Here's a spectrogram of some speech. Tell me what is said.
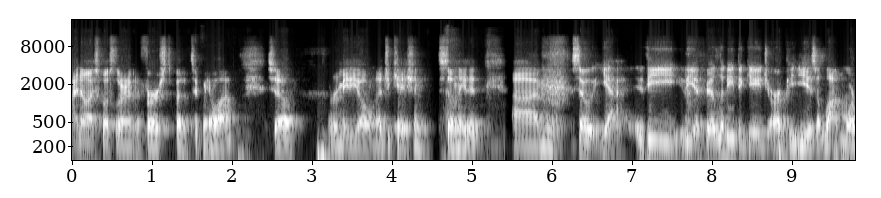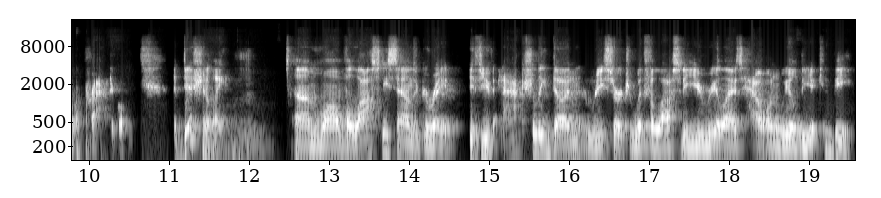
i know i was supposed to learn it in first but it took me a while. So remedial education still needed. Um, so yeah the the ability to gauge rpe is a lot more practical. Additionally um, while velocity sounds great, if you've actually done research with velocity, you realize how unwieldy it can be.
